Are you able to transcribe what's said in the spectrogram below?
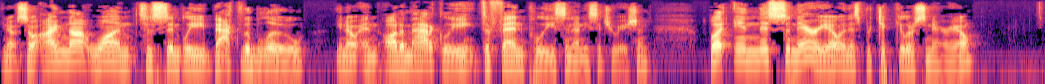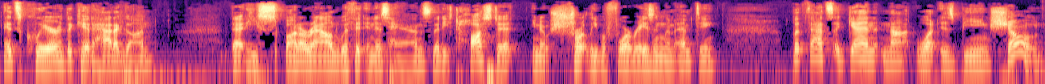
You know, so I'm not one to simply back the blue, you know, and automatically defend police in any situation. But in this scenario, in this particular scenario, it's clear the kid had a gun, that he spun around with it in his hands, that he tossed it, you know, shortly before raising them empty. But that's again not what is being shown.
